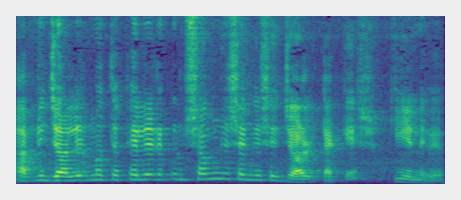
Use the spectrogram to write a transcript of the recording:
আপনি জলের মধ্যে ফেলে রাখুন, সঙ্গে সঙ্গে সেই জলটাকে শুকিয়ে নেবে।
